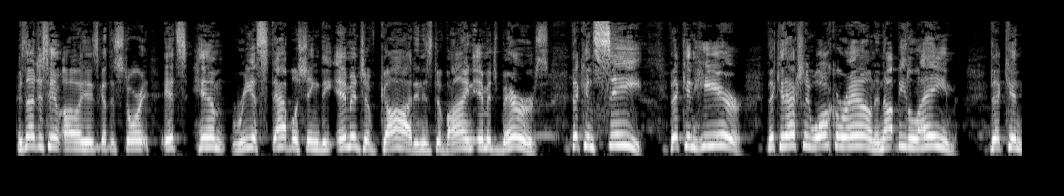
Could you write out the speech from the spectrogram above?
It's not just him, oh, he's got this story. It's him reestablishing the image of God in his divine image bearers that can see, that can hear, that can actually walk around and not be lame, that can,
